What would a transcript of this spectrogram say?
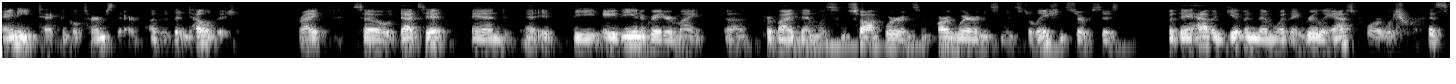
any technical terms there other than television, right? So that's it. And uh, if the AV integrator might uh, provide them with some software and some hardware and some installation services, but they haven't given them what they really asked for, which was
